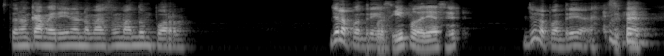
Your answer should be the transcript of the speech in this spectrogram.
Está en un camerino nomás fumando un porro. Yo lo pondría. Pues sí, podría ser. Yo lo pondría.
